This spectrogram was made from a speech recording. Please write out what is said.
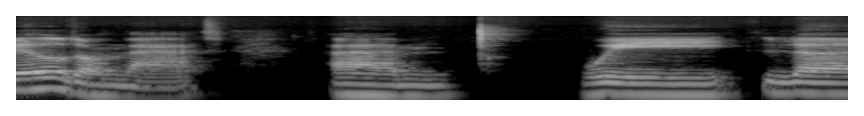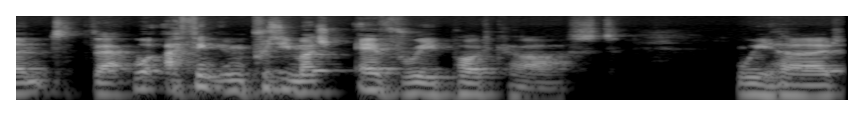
build on that, um, we learned that. Well, I think in pretty much every podcast we heard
